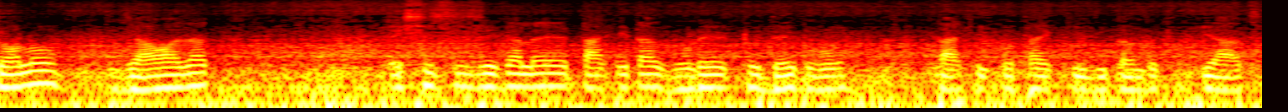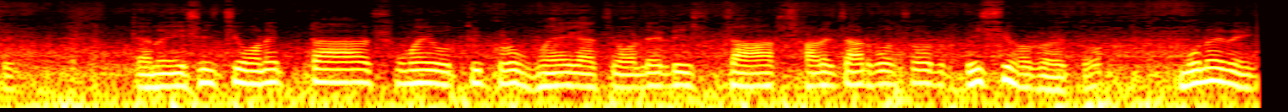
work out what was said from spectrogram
চলো, যাওয়া যাক। এসেছি যেখানে টাকিটা ঘুরে একটু দেখব টাকি কোথায়, কী বৃত্তান্ত, কী কী আছে। কেন এসেছি অনেকটা সময় অতিক্রম হয়ে গেছে অলরেডি চার, সাড়ে চার বছর বেশি হবে হয়তো, মনে নেই।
